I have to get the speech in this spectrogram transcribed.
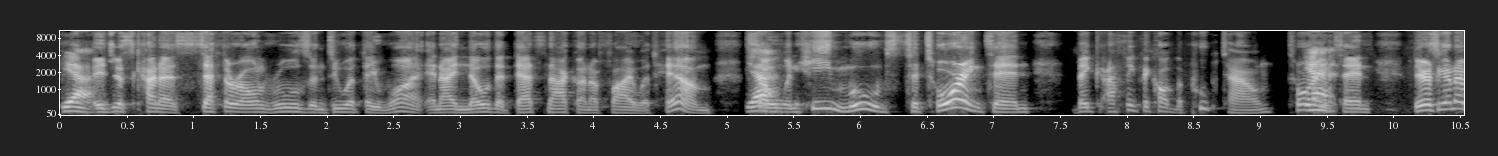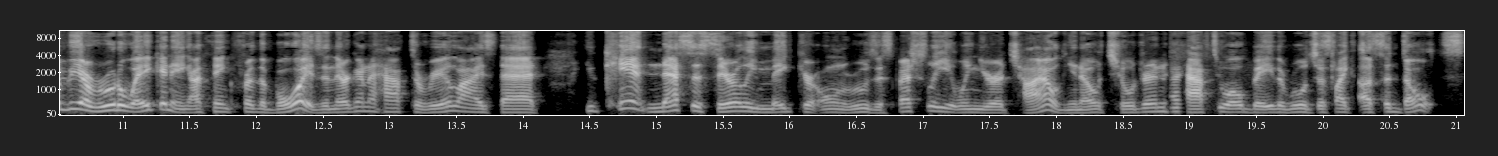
Yeah, they just kind of set their own rules and do what they want, and I know that that's not going to fly with him. Yeah. So when he moves to Torrington, they I think they call it the poop town, Torrington. Yes. There's going to be a rude awakening, I think, for the boys, and they're going to have to realize that you can't necessarily make your own rules, especially when you're a child. You know, children have to obey the rules just like us adults.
